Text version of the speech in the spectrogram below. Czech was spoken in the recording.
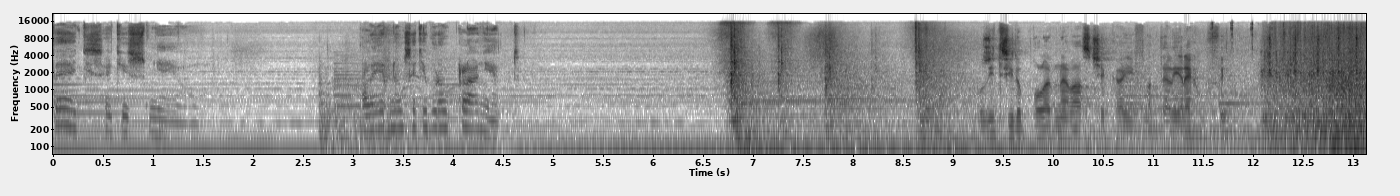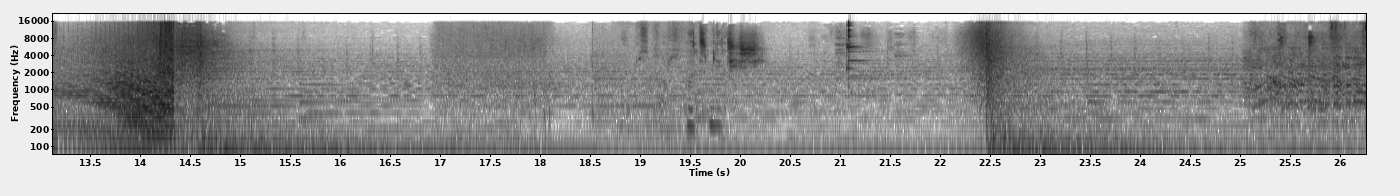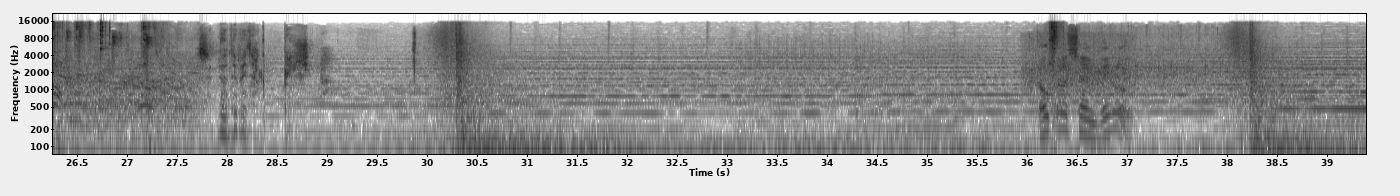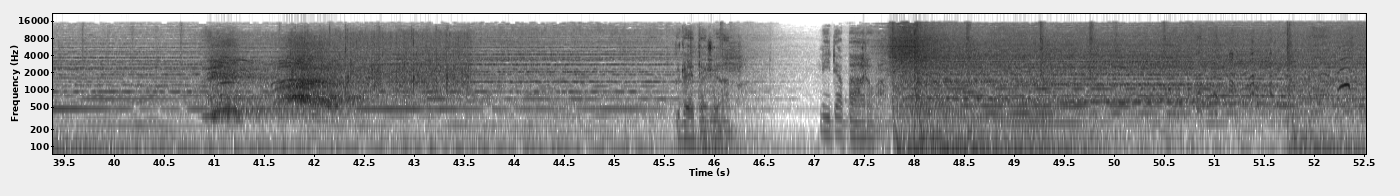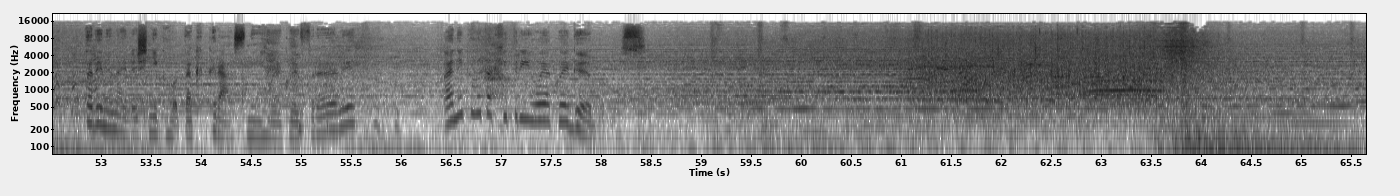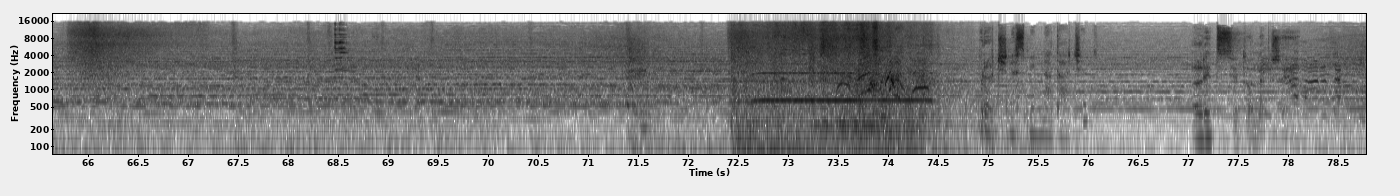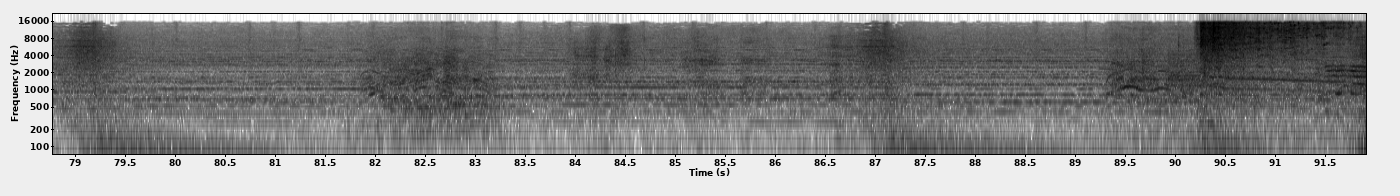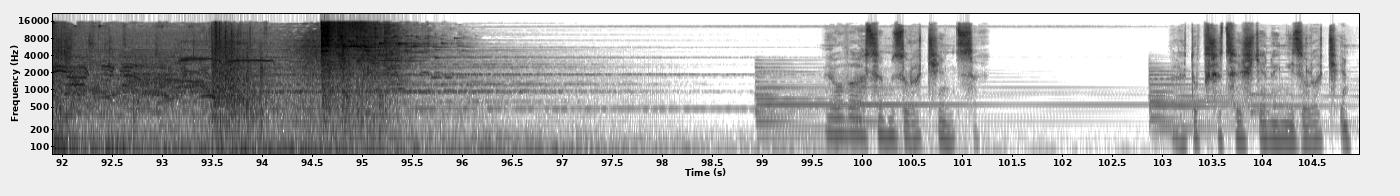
teď se ti smějou. Ale jednou se ti budou klanět. Pozítří dopoledne vás čekají v ateliérech UFI. Moc mě těší. Jsem na tebe tak Koupil jsem vilu. Kdo je ta žena? Lída Bárová. Tady nenajdeš nikoho tak krásného, jako je Frély, a nikoho tak chytrýho, jako je Goebbels. Nesmím natáčet? Lid si to nepřeje. Milovala jsem zločince. Ale to přece ještě není zločin.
